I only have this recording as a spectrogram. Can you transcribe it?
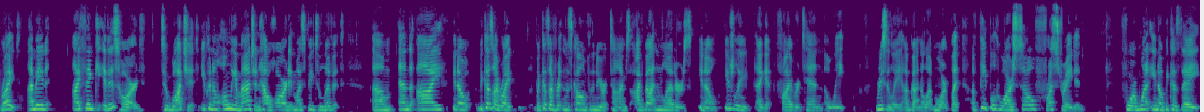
Right. I mean, I think it is hard to watch it. You can only imagine how hard it must be to live it. Um, and I, you know, because I write, because I've written this column for the New York Times, I've gotten letters, you know, usually I get five or 10 a week recently I've gotten a lot more, but of people who are so frustrated for one, you know, because they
